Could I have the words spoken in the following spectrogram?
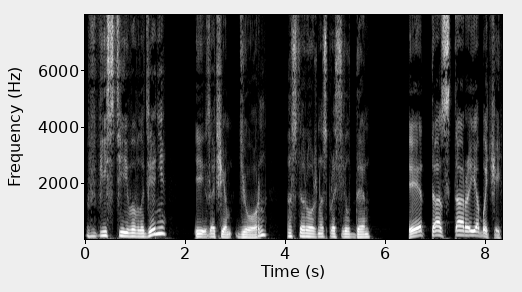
«ввести во владение»? И зачем Дюрн? — осторожно спросил Дэн. — Это старый обычай.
